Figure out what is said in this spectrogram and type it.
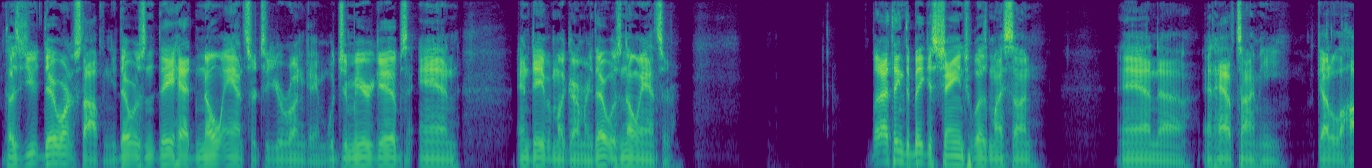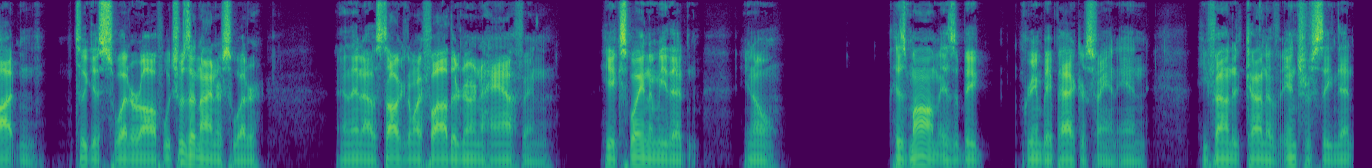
because you they weren't stopping you. There was they had no answer to your run game with Jahmyr Gibbs and and David Montgomery. There was no answer. But I think the biggest change was my son, and uh, at halftime he got a little hot and took his sweater off, which was a Niner sweater. And then I was talking to my father during the half, and he explained to me that, you know, his mom is a big Green Bay Packers fan. And he found it kind of interesting that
